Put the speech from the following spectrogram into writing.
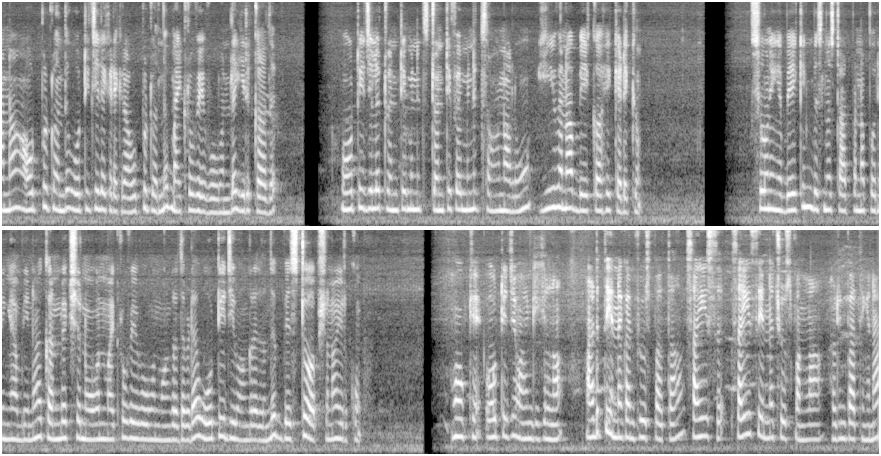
ஆனால் அவுட்புட் வந்து ஓடிஜியில் கிடைக்கிற அவுட்புட் வந்து மைக்ரோவேவ் ஓவனில் இருக்காது. ஓடிஜியில் twenty minutes twenty five minutes ஆனாலும் ஈவனாக பேக் ஆகி கிடைக்கும். ஸோ நீங்கள் பேக்கிங் பிஸ்னஸ் ஸ்டார்ட் பண்ண போகிறீங்க அப்படின்னா கன்வெக்ஷன் ஓவன் மைக்ரோவேவ் ஓவன் வாங்குறத விட ஓடிஜி வாங்குறது வந்து பெஸ்ட்டு ஆப்ஷனாக இருக்கும். ஓகே ஓடிஜி வாங்கிக்கலாம். அடுத்து என்ன கன்ஃபியூஸ் பார்த்தா சைஸு சைஸ் என்ன சூஸ் பண்ணலாம் அப்படின்னு பார்த்தீங்கன்னா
